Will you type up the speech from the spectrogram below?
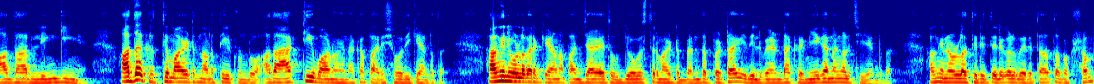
ആധാർ ലിങ്കിങ് അത് കൃത്യമായിട്ട് നടത്തിയിട്ടുണ്ടോ? അത് ആക്റ്റീവാണോ എന്നൊക്കെ പരിശോധിക്കേണ്ടത്. അങ്ങനെയുള്ളവരൊക്കെയാണ് പഞ്ചായത്ത് ഉദ്യോഗസ്ഥരുമായിട്ട് ബന്ധപ്പെട്ട് ഇതിൽ വേണ്ട ക്രമീകരണങ്ങൾ ചെയ്യേണ്ടത്. അങ്ങനെയുള്ള തിരുത്തലുകൾ വരുത്താത്ത പക്ഷം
